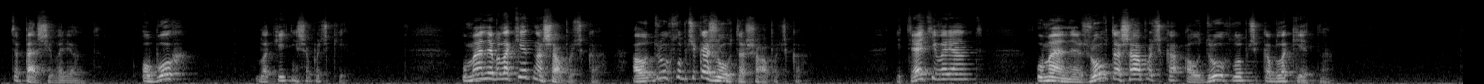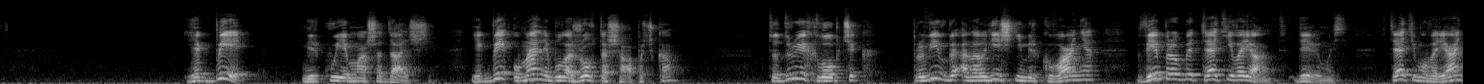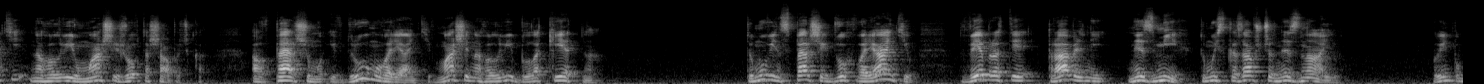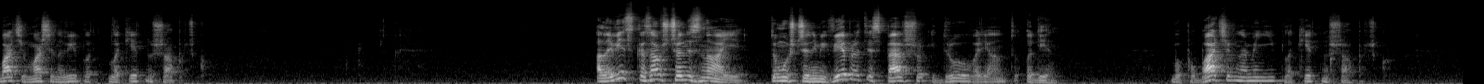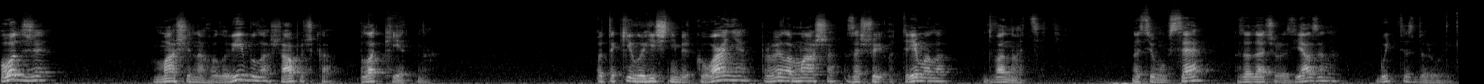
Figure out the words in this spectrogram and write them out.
Це перший варіант. Обох блакитні шапочки. У мене блакитна шапочка, а у другого хлопчика жовта шапочка. І третій варіант. У мене жовта шапочка, а у другого хлопчика блакитна. Якби, міркує Маша далі, якби у мене була жовта шапочка, то другий хлопчик провів би аналогічні міркування, вибрав би третій варіант. Дивимось. В третьому варіанті на голові у Маші жовта шапочка. А в першому і в другому варіанті в Маші на голові блакитна. Тому він з перших двох варіантів вибрати правильний не зміг, тому й сказав, що не знаю. Бо він побачив в Маші на блакитну шапочку. Але він сказав, що не знає, тому що не міг вибрати з першого і другого варіанту один. Бо побачив на мені блакитну шапочку. Отже, Маші на голові була шапочка блакитна. Отакі логічні міркування провела Маша, за що й отримала 12. На цьому все. Задача розв'язана. Будьте здорові!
